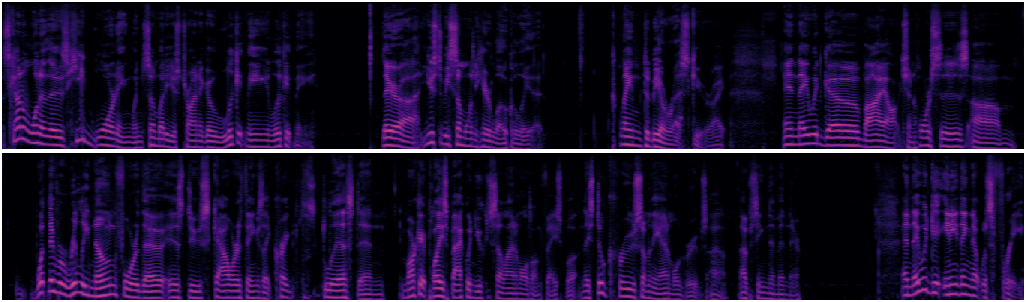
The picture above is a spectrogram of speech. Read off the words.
it's kind of one of those heed warning when somebody is trying to go look at me, look at me. There uh, used to be someone here locally that claimed to be a rescue, right? And they would go buy auction horses. Um, what they were really known for, though, is to scour things like Craigslist and Marketplace back when you could sell animals on Facebook. And they still cruise some of the animal groups. Uh, I've seen them in there and they would get anything that was free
